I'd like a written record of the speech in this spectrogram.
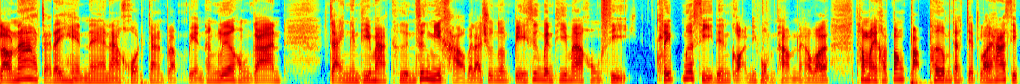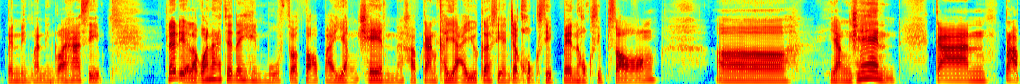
เราน่าจะได้เห็นในอนาคตการปรับเปลี่ยนทั้งเรื่องของการจ่ายเงินที่มากขึ้น ซึ่งมีข่าวไปแล้วช่วงต้นปี ซึ่งเป็นที่มาของ 4 คลิปเมื่อ 4 เดือนก่อนที่ผมทำนะครับว่าทำไมเขาต้องปรับเพิ่มจาก 750 เป็น 1,150 แล้วเดี๋ยวเราก็น่าจะได้เห็น move ต่อไปอย่างเช่นนะครับการขยายอายุเกษียณจาก 60 เป็น 62เอ่อ อย่างเช่น การปรับ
